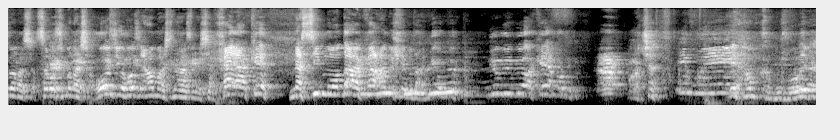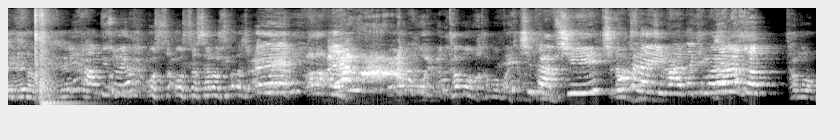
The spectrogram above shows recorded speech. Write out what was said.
саросима наша саросима наша ҳози ҳози ҳамаш назм меша хай ака насиб монда ака ҳамихе буда биё биё биё биё биё ака бача э ҳам қабузола бигирам оста оста саросима наша тамом тамом чӣ гап чӣ чӣ гап кара ин мардаки мана тамом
